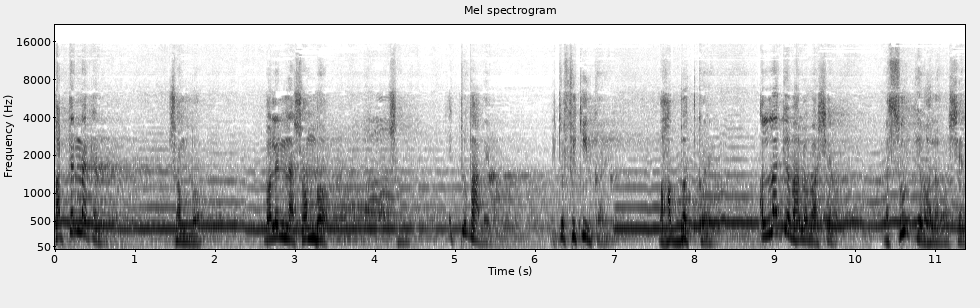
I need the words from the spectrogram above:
পারতেন না কেন? সম্ভব। বলেন না, সম্ভব। একটু ভাবেন, একটু ফিকির করেন, মহব্বত করেন। আল্লাহকে ভালোবাসেন, রসুলকে ভালোবাসেন।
